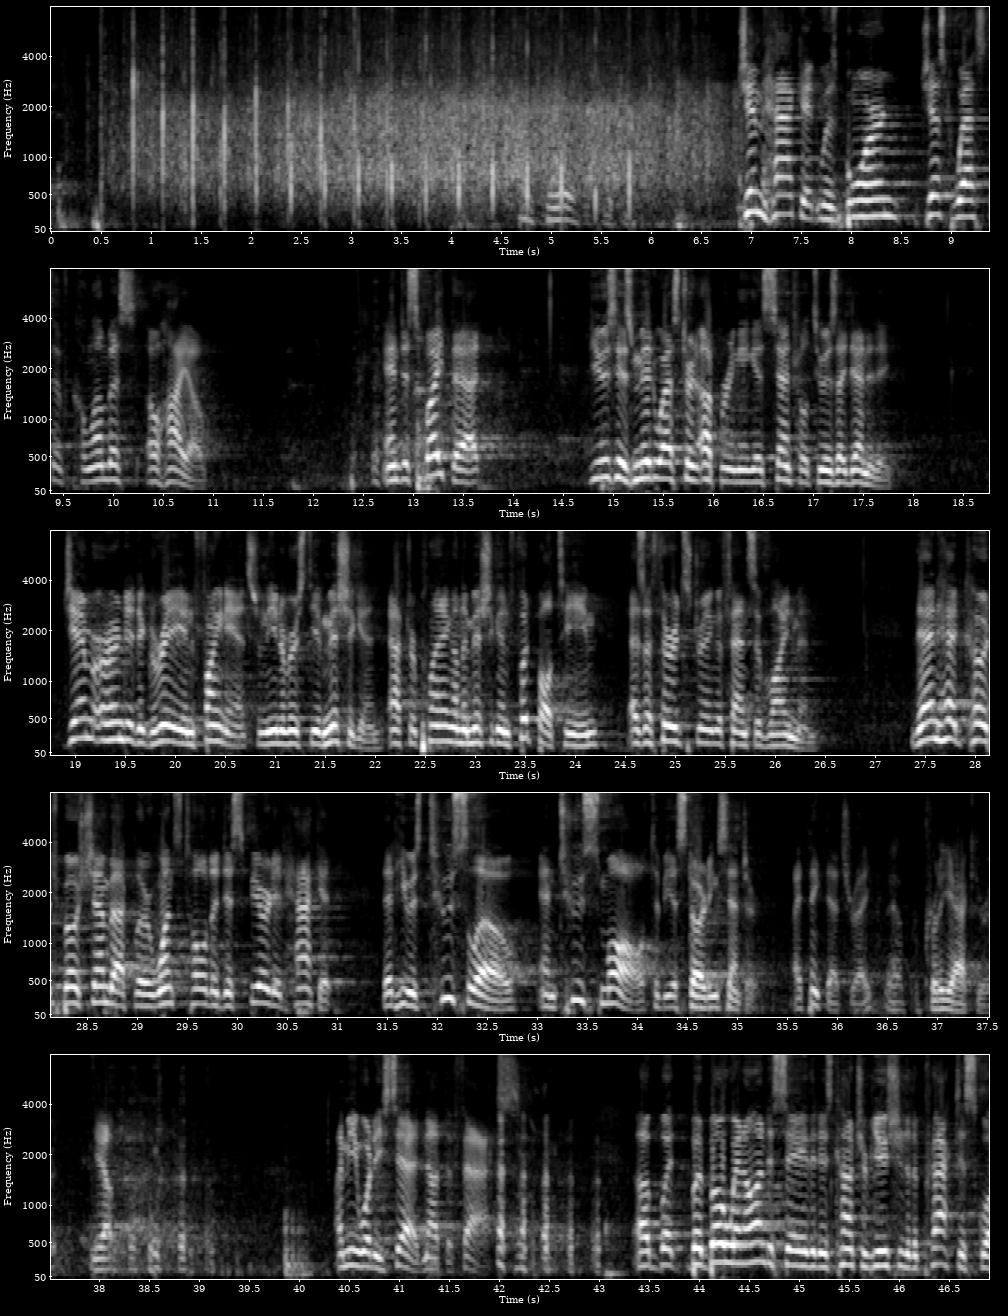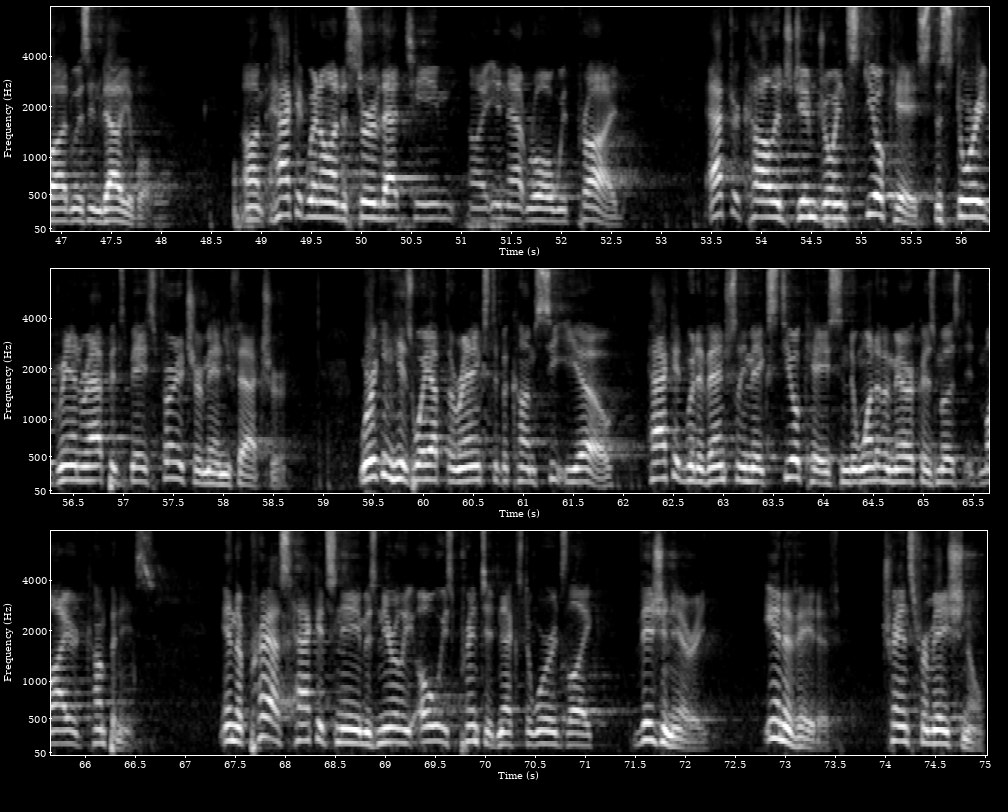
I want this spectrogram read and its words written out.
Jim Hackett was born just west of Columbus, Ohio. And despite that, views his Midwestern upbringing as central to his identity. Jim earned a degree in finance from the University of Michigan after playing on the Michigan football team as a third string offensive lineman. Then head coach Bo Schembechler once told a dispirited Hackett that he was too slow and too small to be a starting center. I think that's right. Yeah, pretty accurate. Yep. I mean what he said, not the facts. Uh, but, but Bo went on to say that his contribution to the practice squad was invaluable. Um, Hackett went on to serve that team uh, in that role with pride. After college, Jim joined Steelcase, the storied Grand Rapids based furniture manufacturer. Working his way up the ranks to become CEO, Hackett would eventually make Steelcase into one of America's most admired companies. In the press, Hackett's name is nearly always printed next to words like visionary, innovative, transformational.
